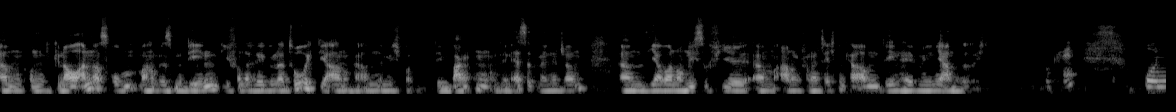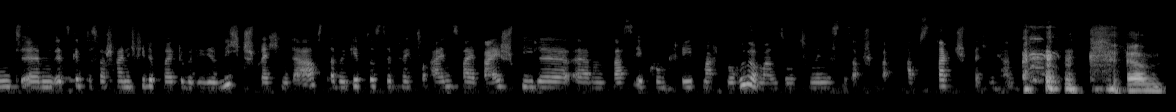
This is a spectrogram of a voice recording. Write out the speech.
Ähm, und genau andersrum machen wir es mit denen, die von der Regulatorik die Ahnung haben, nämlich von den Banken und den Asset Managern, ähm, die aber noch nicht so viel ähm, Ahnung von der Technik haben denen helfen wir in die andere Richtung. Okay. Und ähm, jetzt gibt es wahrscheinlich viele Projekte, über die du nicht sprechen darfst, aber gibt es denn vielleicht so ein, zwei Beispiele, ähm, was ihr konkret macht, worüber man so zumindest abstrakt sprechen kann? ähm,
